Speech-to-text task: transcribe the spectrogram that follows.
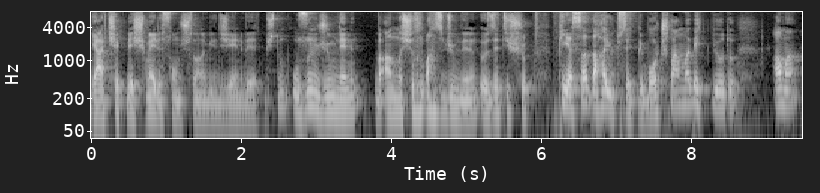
gerçekleşmeyle sonuçlanabileceğini belirtmiştim. Uzun cümlenin ve anlaşılmaz cümlenin özeti şu. Piyasa daha yüksek bir borçlanma bekliyordu ama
